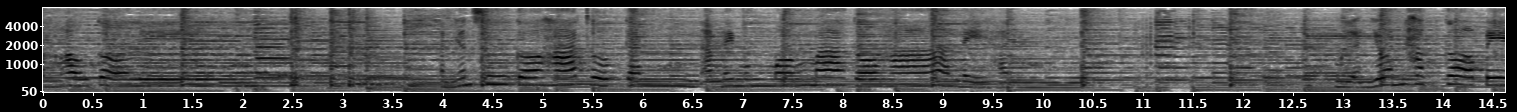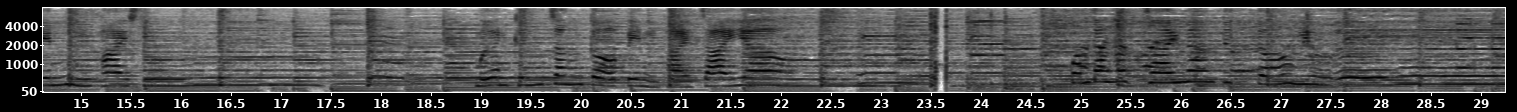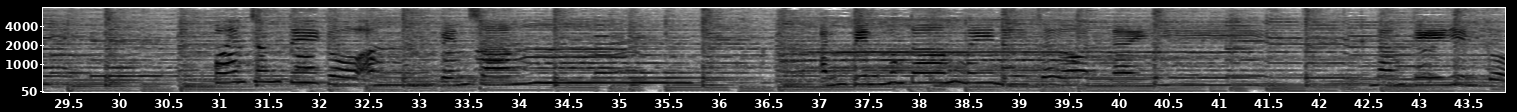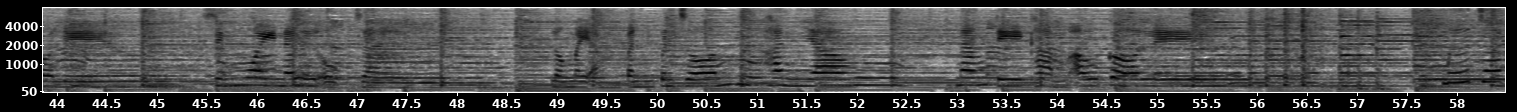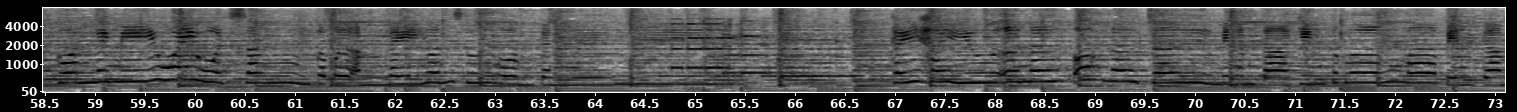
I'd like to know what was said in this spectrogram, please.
ำเอาก็เลวอันย้อนสู้ก็หาทบกัน อันในมุมมองมาก็หาเลยหัน เหมือนย้อนหักก็เป็นภายสูงเหมือนขึ้นจังก็เป็นภายใจยาวความตั้งหักใจนางตึกตอง ในอกใจลองไม่อันปันปันจอมหูหันยาวนางตีคำเอาก็เลวมือจัดกวนเลยมีไว้หวดสั่งก็เปิ่อำเลยย้อนสวมกันใครให้อยู่เออนาอกนาใจไม่น้ำตากิ่งตกลงมาเป็นกรรม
